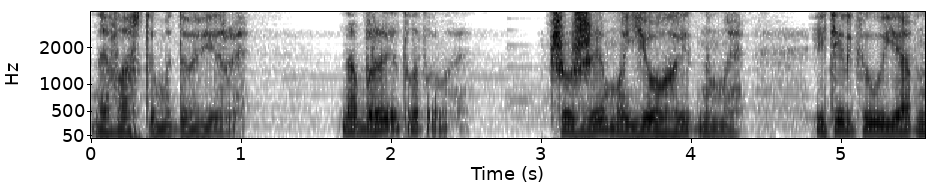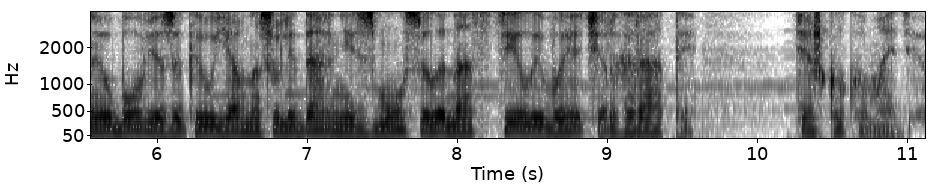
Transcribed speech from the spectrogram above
невартими довіри, набридливими, чужими й огидними, і тільки уявний обов'язок і уявна солідарність змусили нас цілий вечір грати тяжку комедію.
